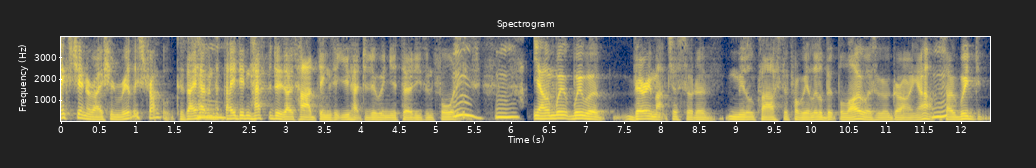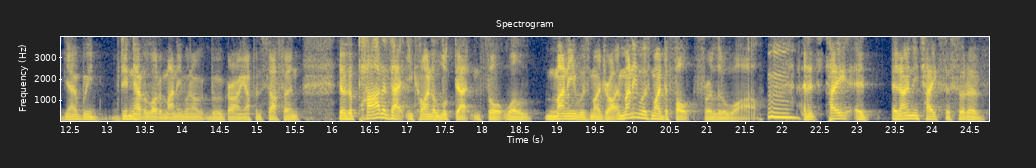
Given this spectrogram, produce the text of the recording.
next generation really struggled because they Mm. haven't they didn't have to do those hard things that you had to do in your thirties and forties. mm. Yeah, and we we were very much a sort of middle class to probably a little bit below as we were growing up. Mm. So we, you know, we didn't have a lot of money when we were growing up and stuff. And there was a part of that you kind of looked at and thought, well, money was my drive, and money was my default for a little while. Mm. And it's take it. It only takes the sort of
